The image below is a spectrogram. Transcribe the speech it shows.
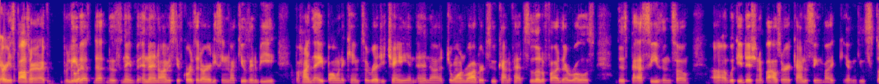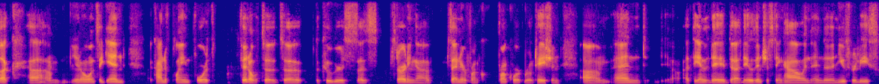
Darius Bowser, I believe Correct. that that was his name, and then obviously, of course, it already seemed like he was going to be behind the eight ball when it came to Reggie Chaney and and uh, J'Wan Roberts, who kind of had solidified their roles this past season. So, uh, with the addition of Bowser, it kind of seemed like you know, he was stuck. Um, you know, once again, kind of playing fourth fiddle to to the Cougars as starting uh, center front front court rotation. Um, and you know, at the end of the day, that, it was interesting how in, in the news release.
